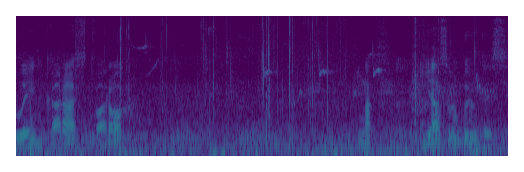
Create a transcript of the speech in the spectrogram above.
линь, карась, творог. Я зробив десь,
